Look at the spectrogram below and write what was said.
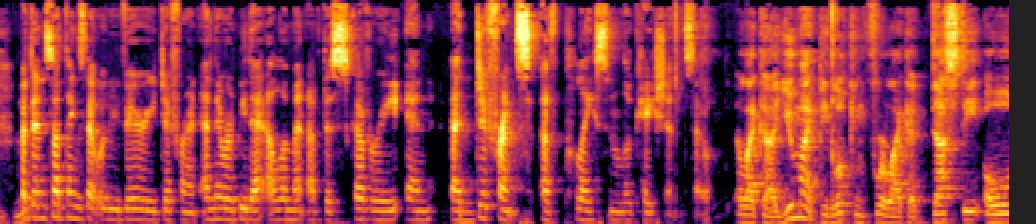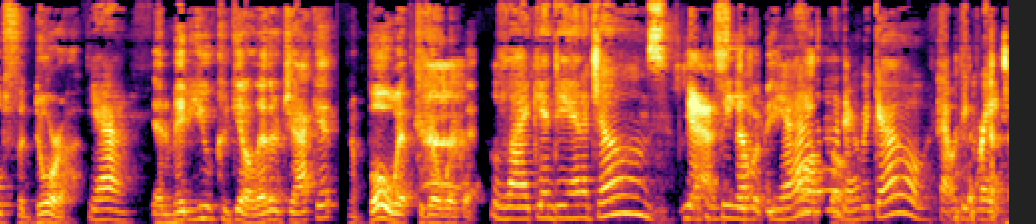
Mhm. but then some things that would be very different and there would be that element of discovery and a difference of place and location so Like uh, you might be looking for like a dusty old fedora, yeah and maybe you could get a leather jacket and a bullwhip to go with it. like indiana jones Yes, that would be yeah awesome. there we go that would be great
